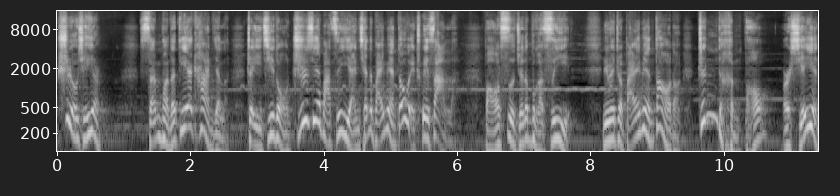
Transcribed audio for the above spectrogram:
是有鞋印。三胖他爹看见了，这一激动，直接把自己眼前的白面都给吹散了。宝四觉得不可思议，因为这白面道道真的很薄，而鞋印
